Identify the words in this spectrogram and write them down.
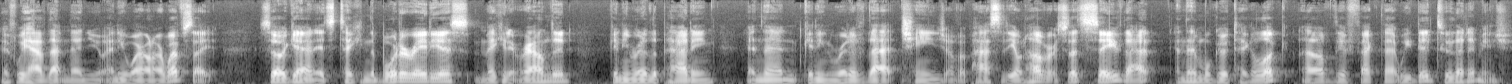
if we have that menu anywhere on our website. So again, it's taking the border radius, making it rounded, getting rid of the padding, and then getting rid of that change of opacity on hover. So let's save that, and then we'll go take a look of the effect that we did to that image.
